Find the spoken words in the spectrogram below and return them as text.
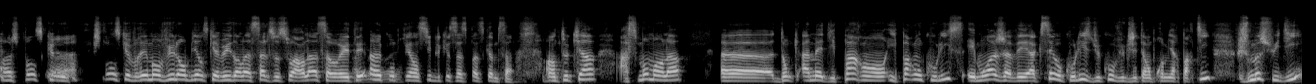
ah, je, pense que, je pense que vraiment, vu l'ambiance qu'il y avait eu dans la salle ce soir-là, ça aurait été ah, bah incompréhensible que ça se passe comme ça. En tout cas, à ce moment-là, euh, donc Ahmed, il part, en, il part en coulisses et moi j'avais accès aux coulisses du coup vu que j'étais en première partie. Je me suis dit,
